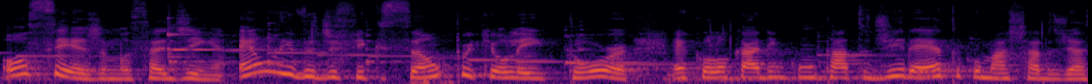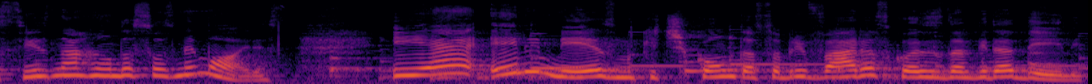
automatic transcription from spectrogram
Ou seja, moçadinha, é um livro de ficção porque o leitor é colocado em contato direto com Machado de Assis narrando as suas memórias. E é ele mesmo que te conta sobre várias coisas da vida dele,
